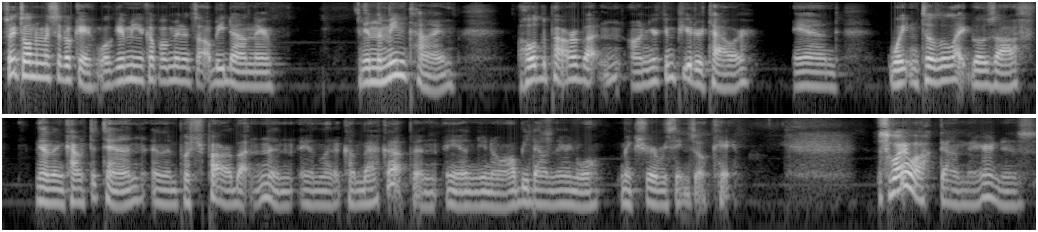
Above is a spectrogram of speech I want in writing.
So I told him, I said, okay, well, give me a couple minutes. I'll be down there. In the meantime, hold the power button on your computer tower and wait until the light goes off and then count to 10 and then push the power button and, and let it come back up. And, and you know i'll be down there and we'll make sure everything's okay. So i walk down there and his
